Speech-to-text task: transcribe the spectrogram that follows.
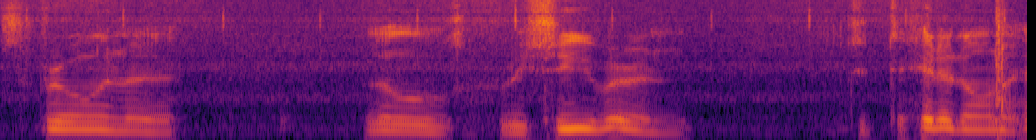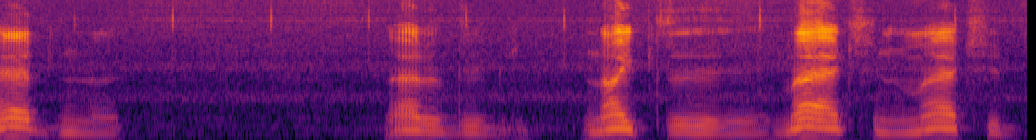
screw in a little receiver and to, to hit it on the head, and uh, that'd ignite the match, and the match would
